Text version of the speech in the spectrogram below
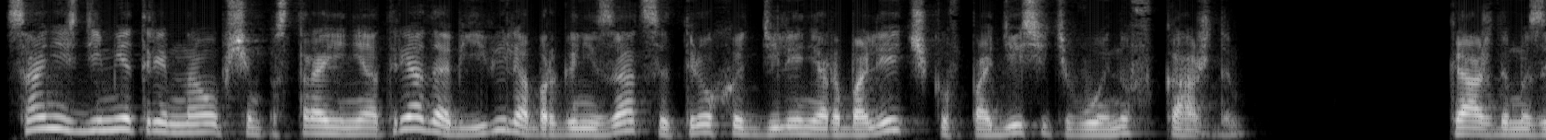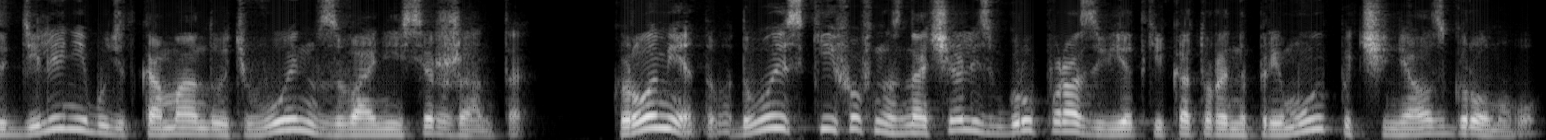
Сани с Диметрием на общем построении отряда объявили об организации трех отделений арбалетчиков по 10 воинов в каждом. Каждым из отделений будет командовать воин в звании сержанта. Кроме этого, двое скифов назначались в группу разведки, которая напрямую подчинялась Громову.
